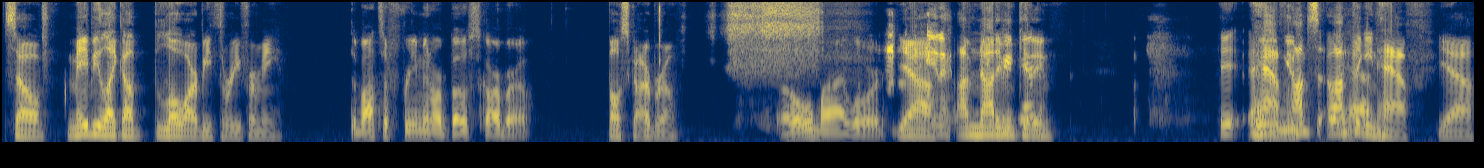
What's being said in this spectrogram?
so maybe like a low RB three for me. Devonta Freeman or Bo Scarborough? Bo Scarborough. Oh my lord! Yeah, I'm not even kidding. It, half. I'm I'm half. thinking half. Yeah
